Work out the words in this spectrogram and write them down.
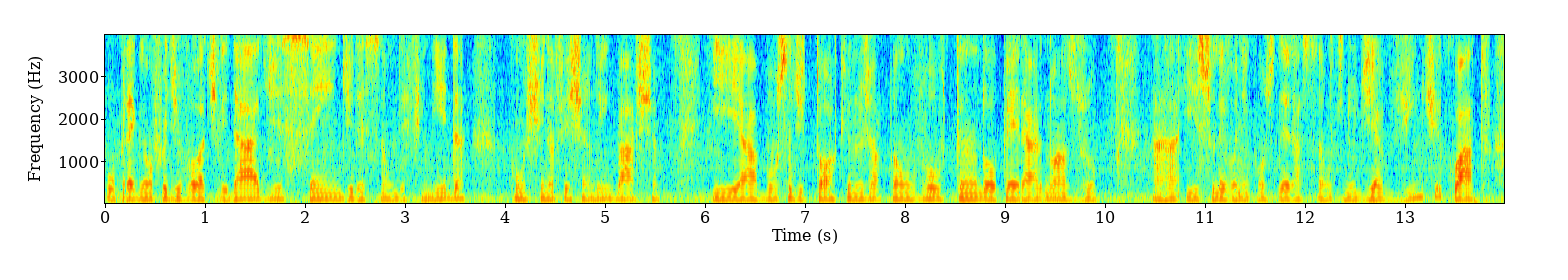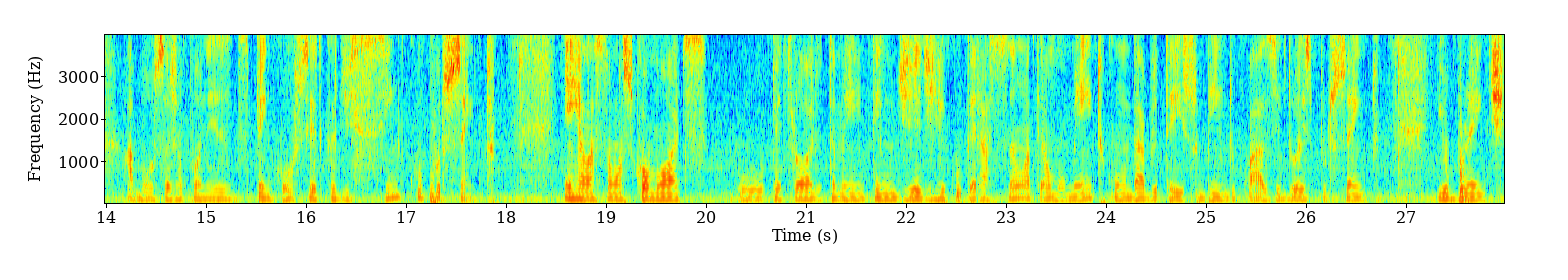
o pregão foi de volatilidade, sem direção definida, com China fechando em baixa e a bolsa de Tóquio no Japão voltando a operar no azul ah, isso levando em consideração que no dia 24 a bolsa japonesa despencou cerca de 5%. Em relação às commodities, o petróleo também tem um dia de recuperação até o momento, com o WTI subindo quase 2% e o Brent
